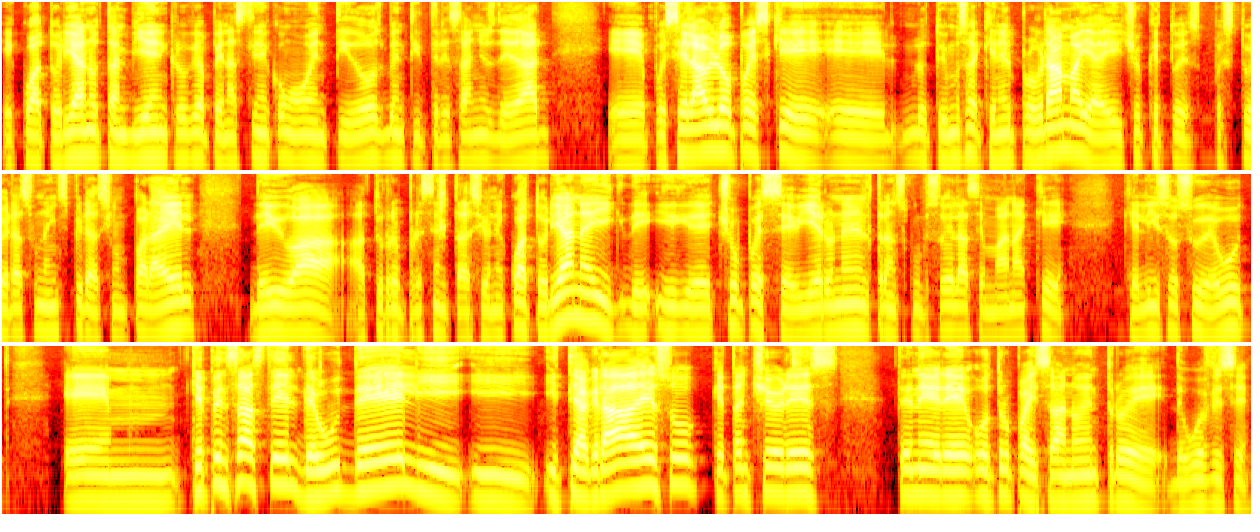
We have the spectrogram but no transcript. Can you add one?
ecuatoriano también, creo que apenas tiene como 22, 23 años de edad. Eh, pues él habló, pues que eh, lo tuvimos aquí en el programa y ha dicho que tú, pues, tú eras una inspiración para él debido a, tu representación ecuatoriana y de, hecho pues se vieron en el transcurso de la semana que, él hizo su debut. Em, ¿Qué pensaste del debut de él y, te agrada eso? ¿Qué tan chévere es? tener eh, otro paisano dentro de, UFC.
